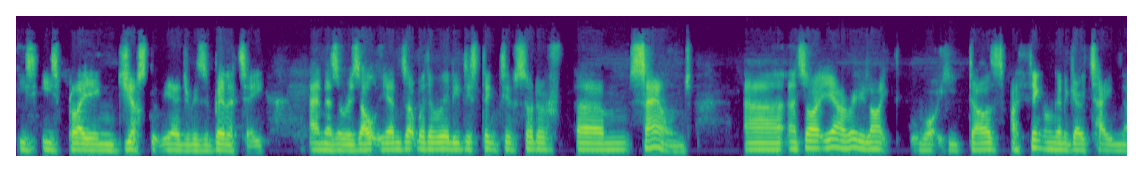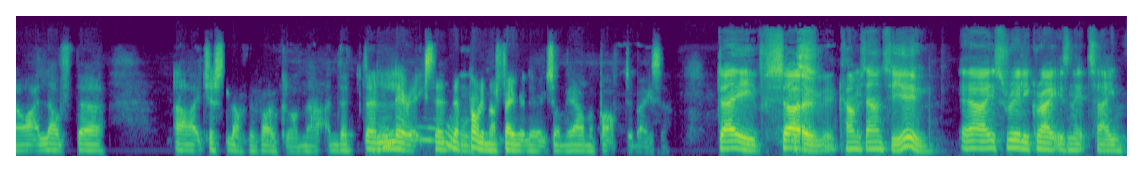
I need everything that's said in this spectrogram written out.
He's he's playing just at the edge of his ability, and as a result, he ends up with a really distinctive sort of um, sound. Uh, and so, yeah, I really like what he does. I think I'm going to go tame though. I love the, uh, I just love the vocal on that and the, the lyrics. They're, they're probably my favourite lyrics on the album, apart from Debaser. Dave, so it comes down to you. Yeah, it's really great, isn't it, Tame?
